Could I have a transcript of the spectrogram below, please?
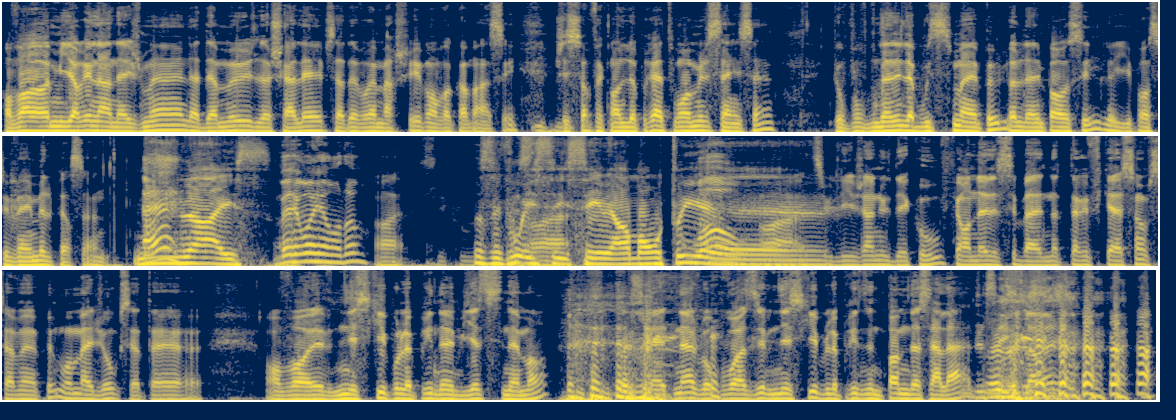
On, va améliorer l'enneigement, la dameuse, le chalet, puis ça devrait marcher, puis on va commencer. Mhm. C'est ça. Fait qu'on l'a pris à 3500 pour vous donner l'aboutissement un peu, l'année passée, là, il est passé 20 000 personnes. Hein? Nice! Ben voyons donc. Ouais. C'est cool. C'est fou. Et c'est en montée. Euh, les gens nous découvrent. Puis on a laissé ben, notre tarification, vous savez un peu. Moi, ma joke, c'était euh, on va venir skier pour le prix d'un billet de cinéma. Maintenant, je vais pouvoir dire venir skier pour le prix d'une pomme de salade. C'est clair.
